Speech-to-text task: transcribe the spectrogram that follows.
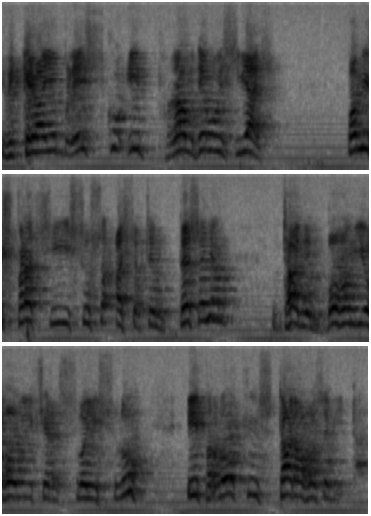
відкриває близьку і правдиву зв'язь поміж праці Ісуса а святим Писанням, даним Богом Його через своїх слуг і пророків Старого Завіта.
